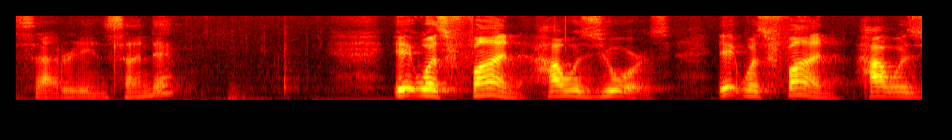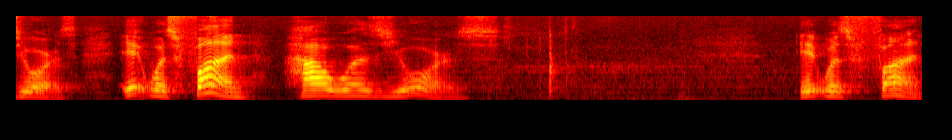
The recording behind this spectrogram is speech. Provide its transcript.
Saturday and Sunday. It was fun. How was yours? It was fun. How was yours? It was fun. How was yours? It was fun.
